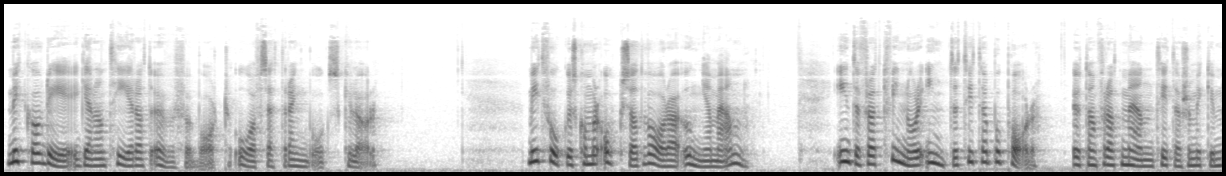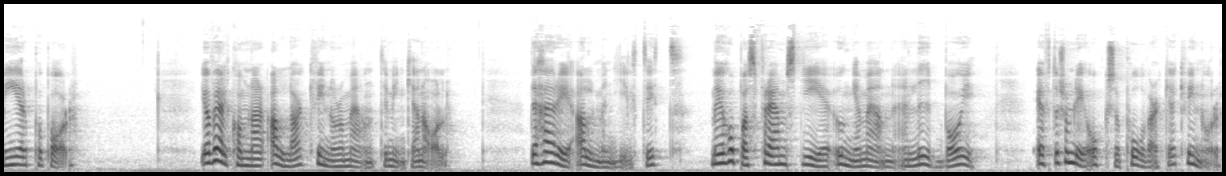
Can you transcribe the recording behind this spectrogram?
Mycket av det är garanterat överförbart oavsett regnbågskulör. Mitt fokus kommer också att vara unga män. Inte för att kvinnor inte tittar på porr, utan för att män tittar så mycket mer på porr. Jag välkomnar alla kvinnor och män till min kanal. Det här är allmängiltigt, men jag hoppas främst ge unga män en livboj eftersom det också påverkar kvinnor.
